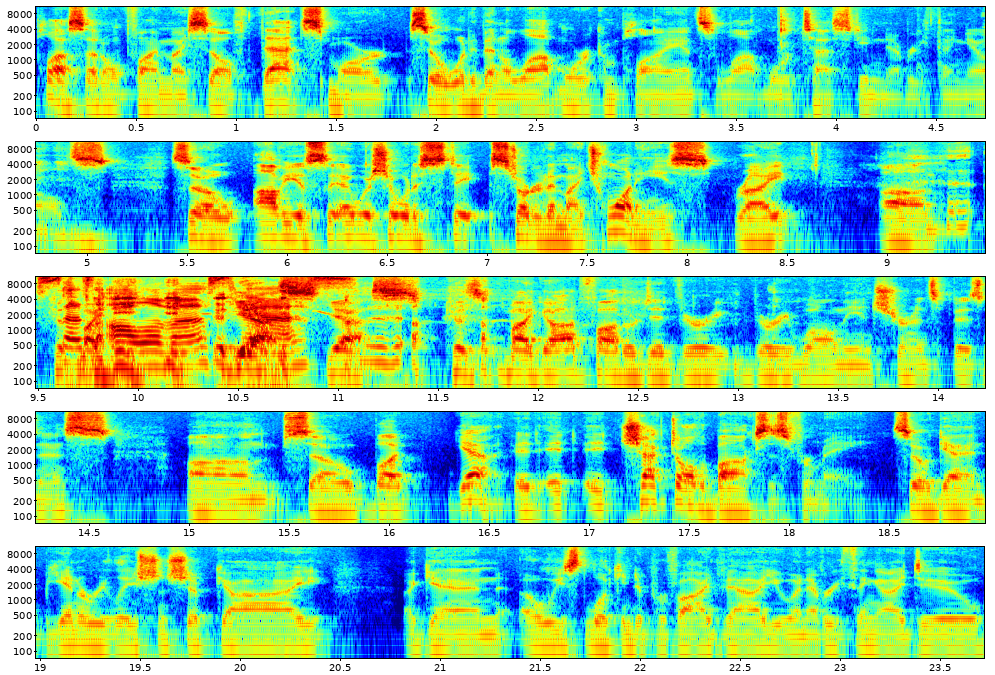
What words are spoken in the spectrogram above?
Plus, I don't find myself that smart, so it would have been a lot more compliance, a lot more testing, and everything else. So obviously, I wish I would have sta- started in my twenties, right? Um, Says my- all of us. yes, yes. yes, because my godfather did very, very well in the insurance business. Um, so, but yeah, it, it, it checked all the boxes for me. So again, being a relationship guy, again, always looking to provide value in everything I do.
